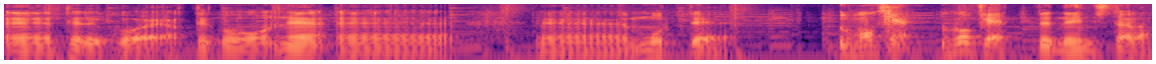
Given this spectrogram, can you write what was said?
えー手でこうやってこうね、えーえー持って動け動けって念じたら、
